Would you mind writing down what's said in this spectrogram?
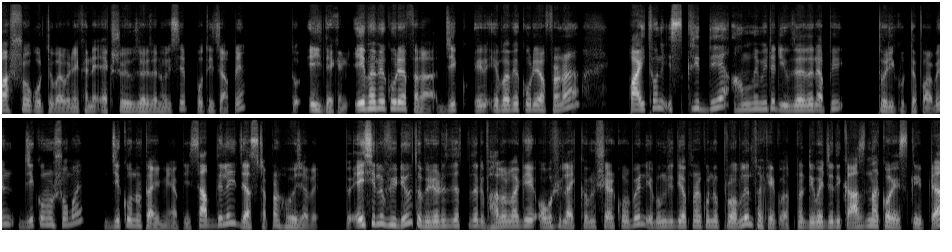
পাঁচশো করতে পারবেন। এখানে ১০০ ইউজার এজেন্ট হইছে প্রতি চাপে। তো এই দেখেন, এভাবে করে আপনারা যে এভাবে করে আপনারা পাইথন স্ক্রিপ্ট দিয়ে আনলিমিটেড ইউজার এজেন্ট আপনি তৈরি করতে পারবেন। যেকোনো সময়, যেকোনো টাইমে আপনি চাপ দিলেই জাস্ট আপনার হয়ে যাবে। তো এই ছিল ভিডিও। তো ভিডিওটি যদি আপনাদের ভালো লাগে অবশ্যই লাইক, কমেন্ট, শেয়ার করবেন এবং যদি আপনার কোনো প্রবলেম থাকে, আপনার ডিভাইস যদি কাজ না করে স্ক্রিপ্টটা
